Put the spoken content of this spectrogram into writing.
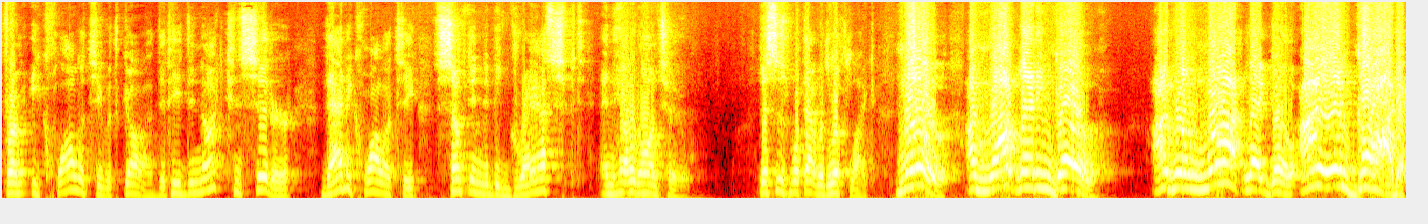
from equality with God, that he did not consider that equality something to be grasped and held onto. This is what that would look like. No, I'm not letting go. I will not let go. I am God,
